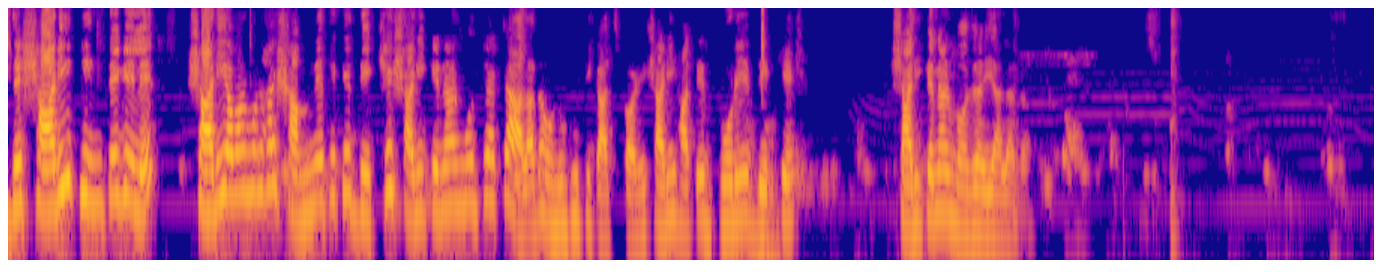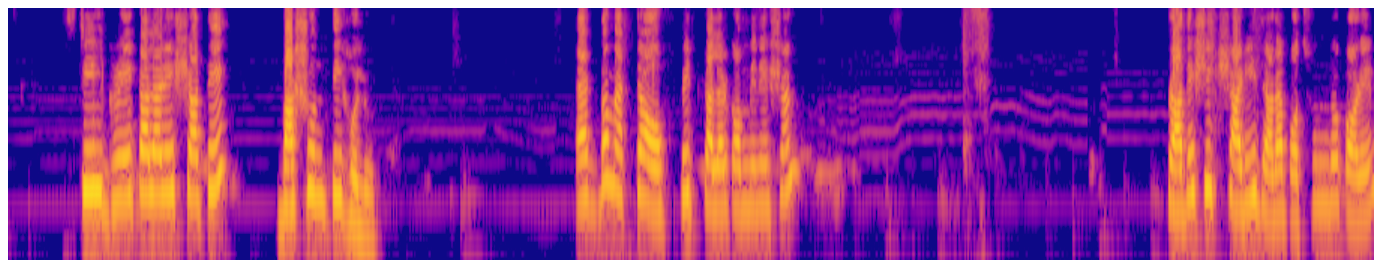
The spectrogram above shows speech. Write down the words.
যে শাড়ি কিনতে গেলে শাড়ি আমার মনে হয় সামনে থেকে দেখে শাড়ি কেনার মধ্যে একটা আলাদা অনুভূতি কাজ করে। শাড়ি হাতে ধরে দেখে শাড়ি কেনার মজাই আলাদা। স্টিল গ্রে কালারের সাথে বাসন্তী হলুদ। একদম একটা অফবিট কালার কম্বিনেশন। প্রাদেশিক শাড়ি যারা পছন্দ করেন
